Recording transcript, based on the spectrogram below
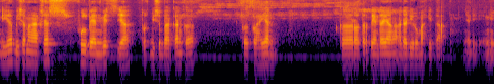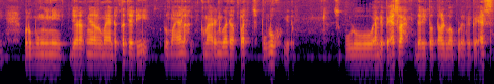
dia bisa mengakses full bandwidth ya terus disebarkan ke ke klien ke router tenda yang ada di rumah kita. Jadi ini berhubung ini jaraknya lumayan deket jadi lumayan lah. Kemarin gua dapat 10 gitu. 10 Mbps lah dari total 20 Mbps.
